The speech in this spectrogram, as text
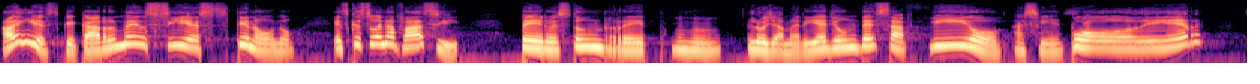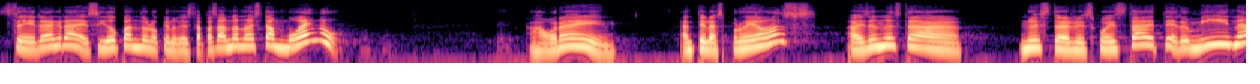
ay, es que Carmen, sí, es que no, no. Es que suena fácil, pero esto es un reto. Lo llamaría yo un desafío. Así es. Poder ser agradecido cuando lo que nos está pasando no es tan bueno. Ahora, eh, ante las pruebas, a veces nuestra, nuestra respuesta determina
